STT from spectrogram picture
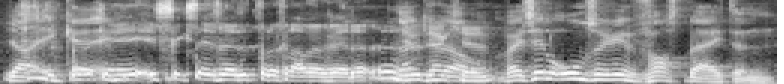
ja, ik, eh, oké, ik- succes met het programma verder. Dankjewel. dank je. Wij zullen ons erin vastbijten.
